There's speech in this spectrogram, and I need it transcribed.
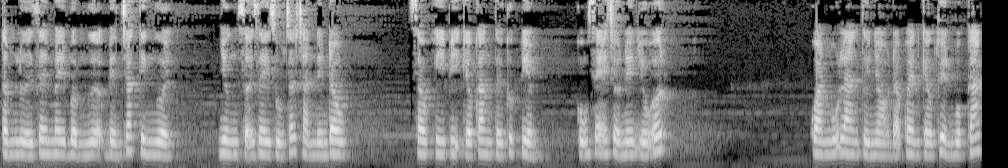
Tấm lưới dây mây bẩm ngựa bền chắc kinh người, nhưng sợi dây dù chắc chắn đến đâu, sau khi bị kéo căng tới cực điểm, cũng sẽ trở nên yếu ớt. Quan ngũ lang từ nhỏ đã quen kéo thuyền buộc cát,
